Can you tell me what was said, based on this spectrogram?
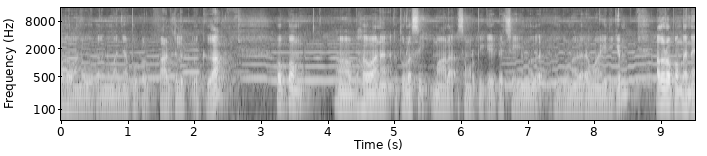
ഭഗവാന് കൊടുക്കുക. അല്ലെങ്കിൽ മഞ്ഞപ്പൂക്കൾ കാൽക്കൽ വെക്കുക. ഒപ്പം ഭഗവാന് തുളസി മാല സമർപ്പിക്കുകയൊക്കെ ചെയ്യുന്നത് ഗുണകരമായിരിക്കും. അതോടൊപ്പം തന്നെ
